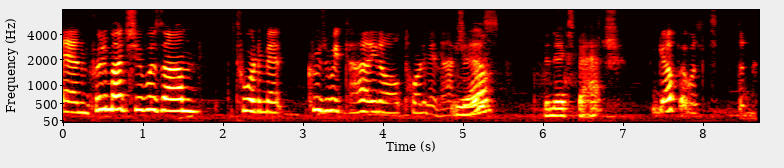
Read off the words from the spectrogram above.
And pretty much it was um tournament cruiserweight title tournament matches. Yeah. The next batch. Yep, it was the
